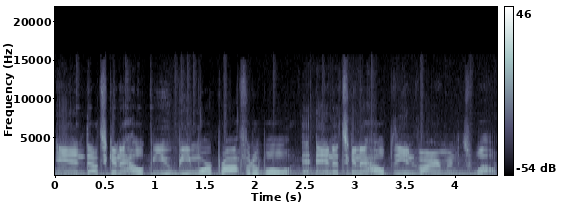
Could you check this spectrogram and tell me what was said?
and that's gonna help you be more profitable and it's gonna help the environment as well.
